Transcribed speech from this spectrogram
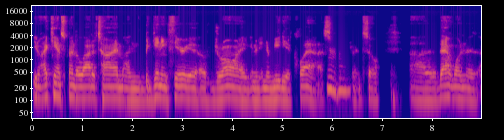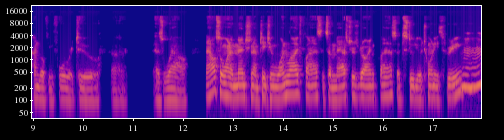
you know, I can't spend a lot of time on beginning theory of drawing in an intermediate class. Mhm. Right. So uh, that one uh, I'm looking forward to uh, as well. And I also want to mention I'm teaching one live class. It's a master's drawing class at Studio 23, Mhm.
